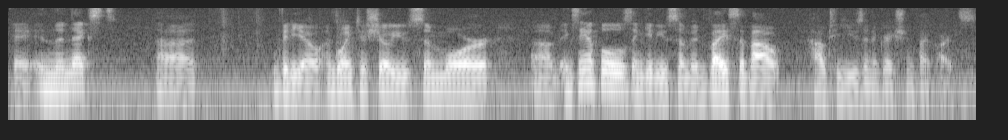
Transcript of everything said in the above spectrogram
Okay. In the next uh, video, I'm going to show you some more um, examples and give you some advice about how to use integration by parts.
